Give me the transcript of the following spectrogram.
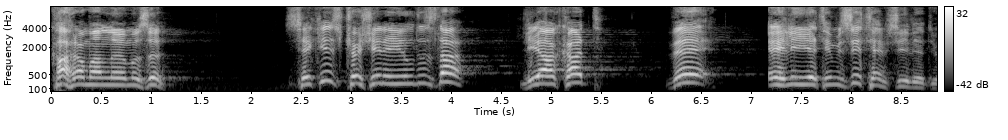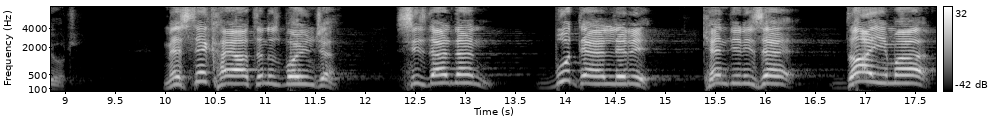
kahramanlığımızı, sekiz köşeli yıldızda liyakat ve ehliyetimizi temsil ediyor. Meslek hayatınız boyunca sizlerden bu değerleri kendinize daima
